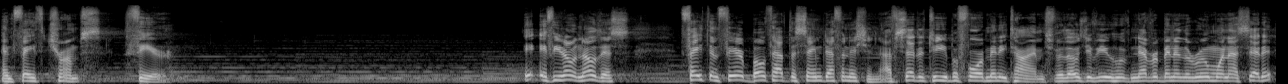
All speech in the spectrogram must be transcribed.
and faith trumps fear. If you don't know this, faith and fear both have the same definition. I've said it to you before many times. For those of you who've never been in the room when I said it,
